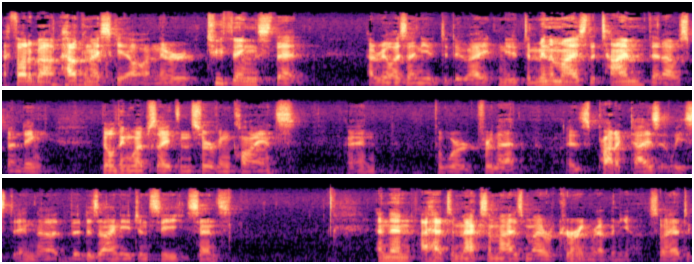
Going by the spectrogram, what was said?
I thought about how can I scale, and there are two things that I realized I needed to do. I needed to minimize the time that I was spending building websites and serving clients, and the word for that is productize, at least in uh, the design agency sense. And then I had to maximize my recurring revenue. So I had to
